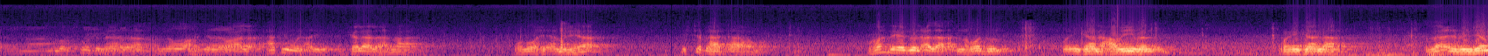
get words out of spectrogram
الإمام المقصود من هذا أن الله جل وعلا حكيم عليم الكلاله مع وضوح أمرها. اشتبهت على عمر. وهذا يدل على أن الرجل وإن كان عظيما وإن كان ذا علم جم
